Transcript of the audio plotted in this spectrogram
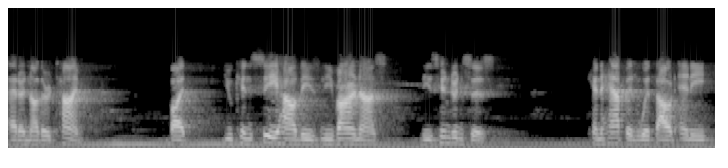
at another time. But you can see how these nivarnas, these hindrances, can happen without any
